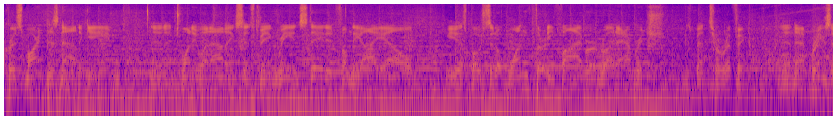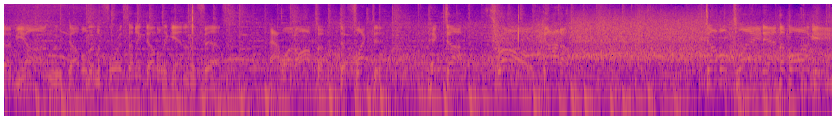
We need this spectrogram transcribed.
Chris Martin is now in the game. And in 21 outings since being reinstated from the IL, he has posted a 135 earned run average He's been terrific. And that brings up Jung who doubled in the fourth inning, doubled again in the fifth. That one off him, deflected, picked up, throw, got him. Double play to end the ball game.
